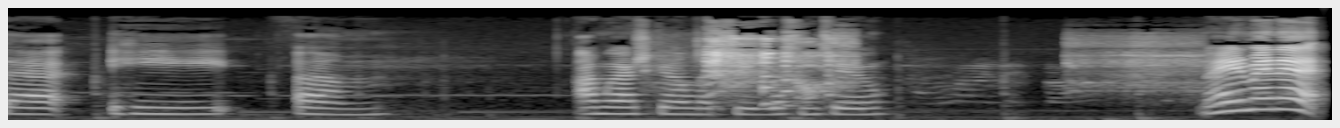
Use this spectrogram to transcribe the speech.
that he um I'm actually gonna let you listen to. Wait a minute.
